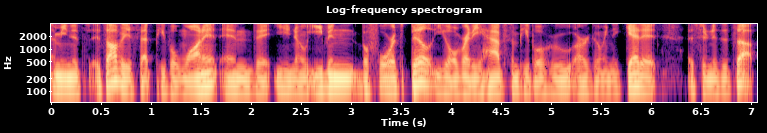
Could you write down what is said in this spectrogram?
I mean, it's it's obvious that people want it, and that you know even before it's built, you already have some people who are going to get it as soon as it's up.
